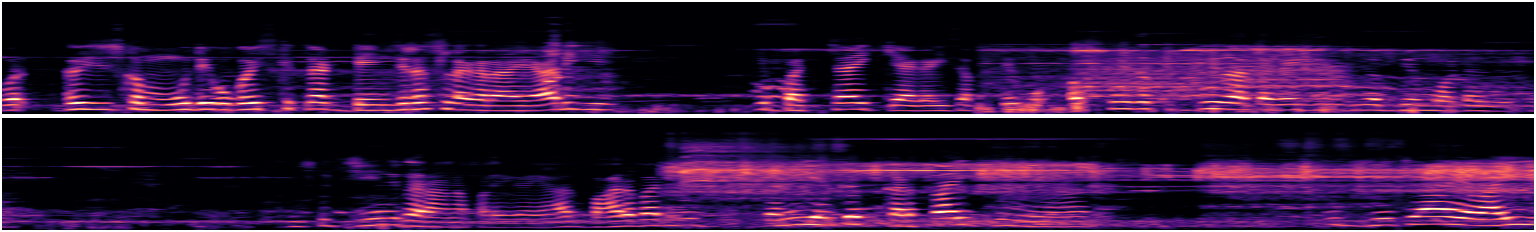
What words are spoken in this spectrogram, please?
और गई इसका मुँह देखो, गई कितना डेंजरस लग रहा है यार ये। ये बच्चा ही क्या गई, सब देखो, अब कौन सा खुश आता गई जब भी मॉडल तो इसको चेंज कराना पड़ेगा यार। बार बार ये गंदी हरकत करता ही क्यों है यार? ये क्या है भाई?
